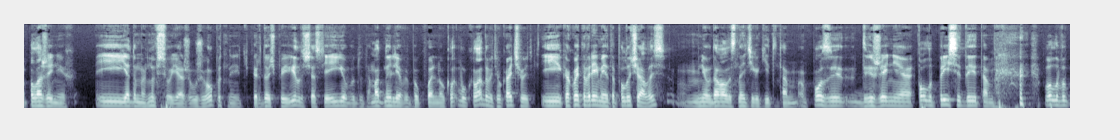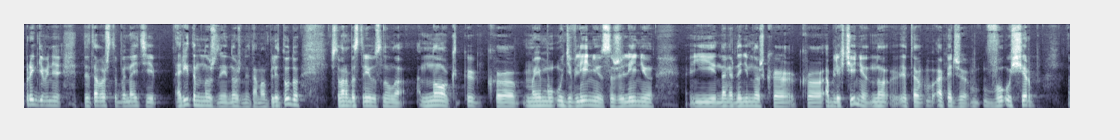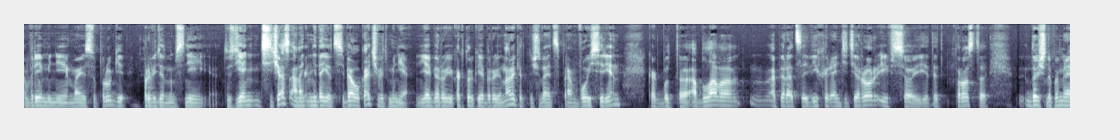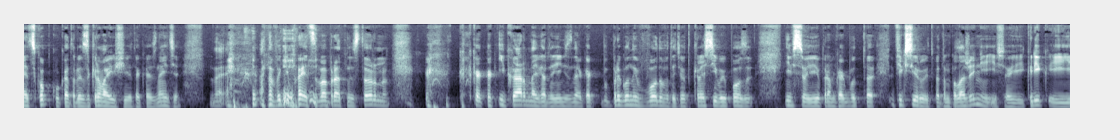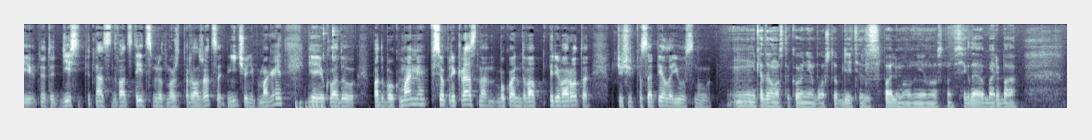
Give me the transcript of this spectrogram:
положениях. И я думаю, ну все, я же уже опытный, теперь дочь появилась, сейчас я ее буду там одной левой буквально укладывать, укачивать. И какое-то время это получалось. Мне удавалось найти какие-то там позы, движения, полуприседы, там, полувыпрыгивания для того, чтобы найти ритм нужный, нужный там амплитуду, чтобы она быстрее уснула. Но к, к моему удивлению, сожалению, и, наверное, немножко к облегчению, но это, опять же, в ущерб времени моей супруги, проведенном с ней. То есть я сейчас она не дает себя укачивать мне. Я беру ее, как только я беру ее на руки, начинается прям вой сирен, как будто облава, операция «Вихрь», антитеррор, и все. И это просто... Дочь напоминает скобку, которая закрывающая такая, знаете. Она выгибается в обратную сторону, как, как икар, наверное, я не знаю, как прыгуны в воду, вот эти вот красивые позы. И все, ее прям как будто фиксирует в этом положении, и все, и крик, и ну, это 10, 15, 20, 30 минут может продолжаться, ничего не помогает. Я ее кладу под бок маме, все прекрасно, буквально два переворота, чуть-чуть посопела и уснула. Никогда у нас такого не было, чтобы дети засыпали молниеносно. Всегда борьба.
